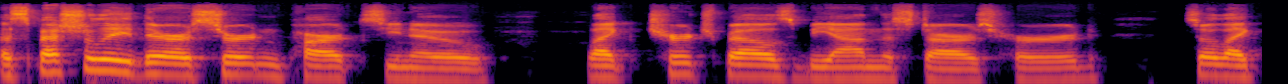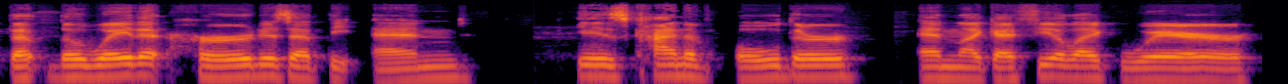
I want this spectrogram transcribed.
especially there are certain parts, you know, like church bells beyond the stars heard. So like the the way that heard is at the end is kind of older and like I feel like where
